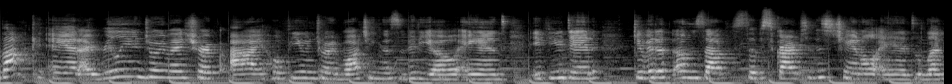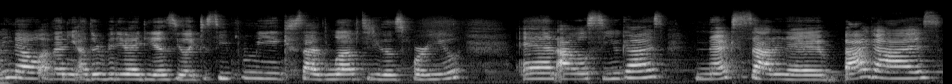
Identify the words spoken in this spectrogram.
Back and I really enjoyed my trip. I hope you enjoyed watching this video and if you did, give it a thumbs up, subscribe to this channel and let me know of any other video ideas you'd like to see from me because I'd love to do those for you. And I will see you guys next Saturday. Bye guys!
